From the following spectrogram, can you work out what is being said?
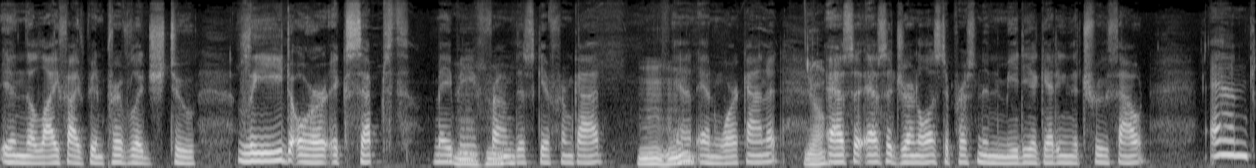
In the life I've been privileged to lead or accept, maybe, mm-hmm. from this gift from God. Mm-hmm. And, and work on it. Yeah. As, a, as a journalist, a person in the media, getting the truth out, and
